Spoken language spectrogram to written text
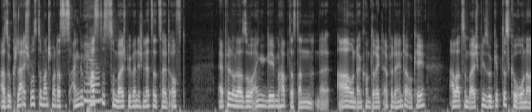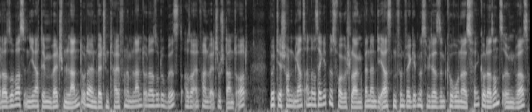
Also klar, ich wusste manchmal, dass es angepasst ja. ist. Zum Beispiel, wenn ich in letzter Zeit oft Apple oder so eingegeben habe, dass dann äh, A und dann kommt direkt Apple dahinter, okay. Aber zum Beispiel, so gibt es Corona oder sowas, und je nachdem, in welchem Land oder in welchem Teil von einem Land oder so du bist, also einfach in welchem Standort, wird dir schon ein ganz anderes Ergebnis vorgeschlagen. Wenn dann die ersten fünf Ergebnisse wieder sind, Corona ist fake oder sonst irgendwas.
